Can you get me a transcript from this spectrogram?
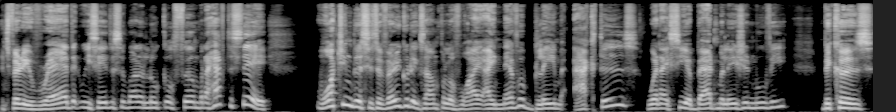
it's very rare that we say this about a local film, but I have to say, watching this is a very good example of why I never blame actors when I see a bad Malaysian movie because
